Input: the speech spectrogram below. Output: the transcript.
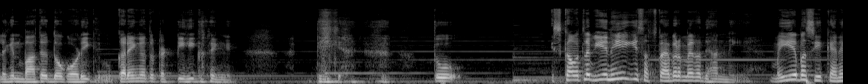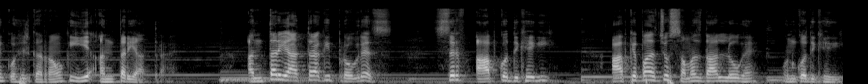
लेकिन बातें दो कौड़ी करेंगे तो टट्टी ही करेंगे। ठीक है? तो इसका मतलब ये नहीं है कि सब्सक्राइबर मेरा ध्यान नहीं है। मैं ये बस ये कहने की कोशिश कर रहा हूँ कि ये अंतर यात्रा है। अंतर यात्रा की प्रोग्रेस सिर्फ़ आपको दिखेगी। आपके पास जो समझदार लोग हैं, उनको दिखेगी।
